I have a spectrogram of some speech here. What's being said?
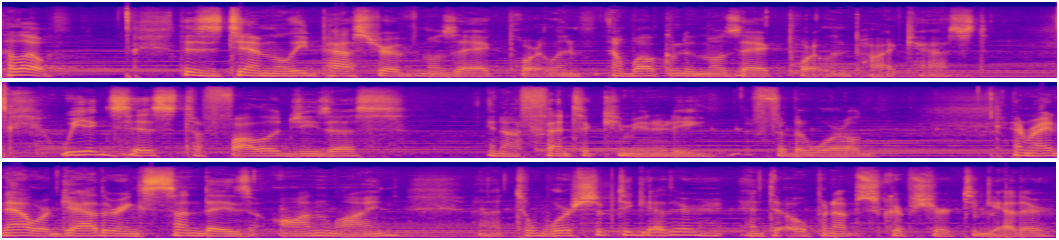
Hello, this is Tim, the lead pastor of Mosaic Portland, and welcome to the Mosaic Portland podcast. We exist to follow Jesus in authentic community for the world. And right now, we're gathering Sundays online uh, to worship together and to open up scripture together.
